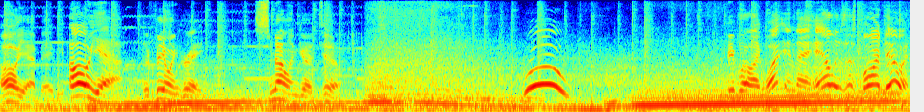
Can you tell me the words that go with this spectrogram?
Oh yeah, baby. Oh yeah. They're feeling great. Smelling good too. Woo! People are like, what in the hell is this boy doing?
